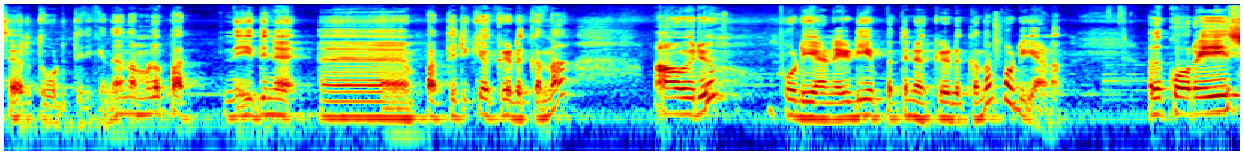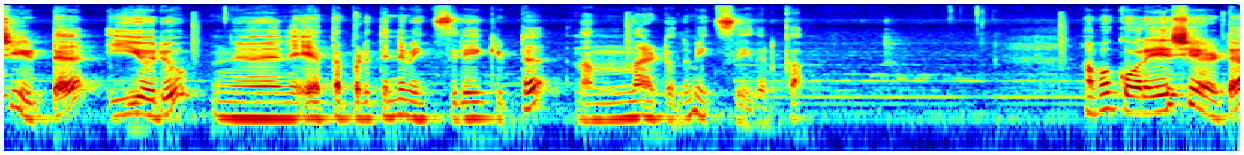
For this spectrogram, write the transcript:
ചേർത്ത് കൊടുത്തിരിക്കുന്നത്. നമ്മൾ പത്ത് ഇതിന് പത്തിരിക്കൊക്കെ എടുക്കുന്ന ആ ഒരു പൊടിയാണ് ഇടിയപ്പത്തിനൊക്കെ എടുക്കുന്ന പൊടിയാണ്. അത് കുറേശ്ശെ ഇട്ട് ഈ ഒരു ഏത്തപ്പഴത്തിന്റെ മിക്സിലേക്കിട്ട് നന്നായിട്ടൊന്ന് മിക്സ് ചെയ്തെടുക്കാം. അപ്പോൾ കുറേശ്ശെയായിട്ട്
